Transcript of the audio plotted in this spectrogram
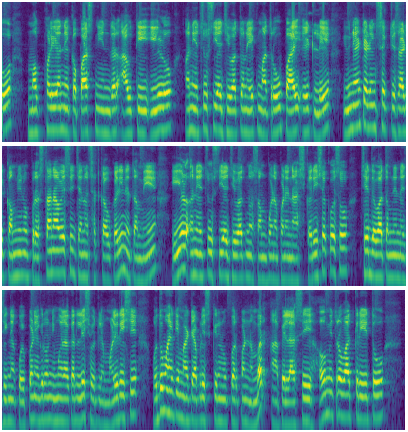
મગફળી અને કપાસની અંદર આવતી ઈળો અને ચૂસિયા જીવાતોનો એકમાત્ર ઉપાય એટલે યુનાઇટેડ ઇન્સેક્ટિસાઇડ કંપનીનું પ્રસ્થાન આવે છે, જેનો છંટકાવ કરીને તમે ઈયળ અને ચૂસિયા જીવાતનો સંપૂર્ણપણે નાશ કરી શકો છો. જે દવા તમને નજીકના કોઈપણ એગ્રોની મુલાકાત લેશો એટલે મળી રહેશે. વધુ માહિતી માટે આપણી સ્ક્રીન ઉપર પણ નંબર આપેલા છે. હવે મિત્રો વાત કરીએ તો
